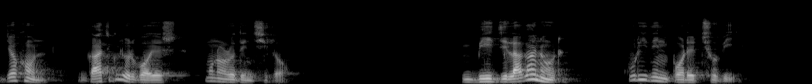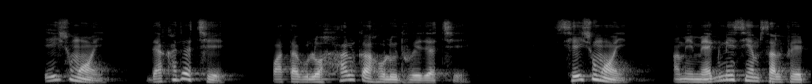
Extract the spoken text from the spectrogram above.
যখন গাছগুলোর বয়স পনেরো দিন ছিল। বীজ লাগানোর কুড়ি দিন পরের ছবি। এই সময় দেখা যাচ্ছে পাতাগুলো হালকা হলুদ হয়ে যাচ্ছে। সেই সময় আমি ম্যাগনেসিয়াম সালফেট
